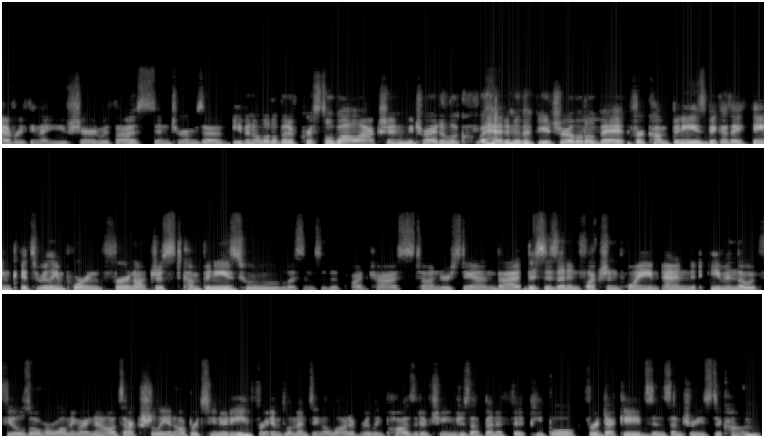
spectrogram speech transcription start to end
everything that you've shared with us in terms of even a little bit of crystal ball action. We try to look ahead into the future a little bit for companies because I think it's really important for not just companies who listen to the podcast to understand that this is an inflection point and even though it feels overwhelming right now, it's actually an opportunity for implementing a lot of really positive changes that benefit people for decades and centuries to come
